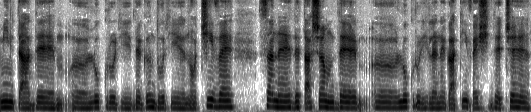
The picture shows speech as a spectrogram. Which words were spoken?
mintea de uh, lucruri, de gânduri nocive, să ne detașăm de uh, lucrurile negative și de ce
